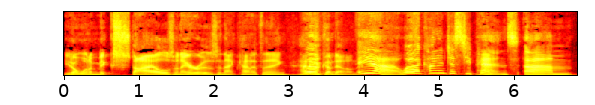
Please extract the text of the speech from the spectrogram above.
You don't want to mix styles and eras and that kind of thing. How do you come down on that? Yeah, well, it kind of just depends. Um,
